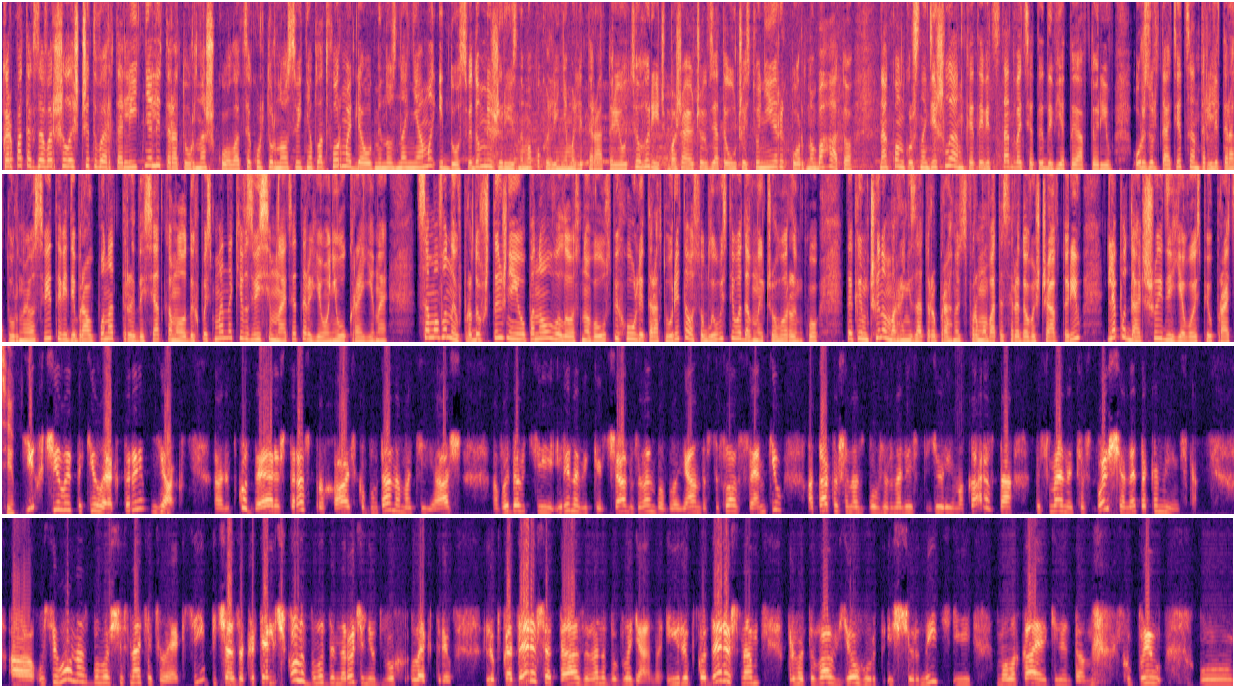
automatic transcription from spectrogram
Карпатах завершилась четверта літня літературна школа. Це культурно-освітня платформа для обміну знаннями і досвідом між різними поколіннями літераторів. Цьогоріч бажаючих взяти участь у ній рекордно багато. На конкурс надійшли анкети від 129 авторів. У результаті центр літературної освіти відібрав понад три десятка молодих письменників з 18 регіонів України. Саме вони впродовж тижня і опановували основи успіху у літературі та особливості видавничого ринку. Таким чином організатори прагнуть сформувати середовище авторів для подальшої дієвої співпраці. Їх вчили такі лектори, як е, Любко Дереш, Тарас Прохасько, Богдана Матіяш, е, видавці Ірина Вікірчак, Зелен Баблоян, Достислав Семків, а також у нас був журналіст Юрій Макаров та письменниця з Польщі Анета Камінська. А, усього у нас було 16 лекцій. Під час закриття літшколи було день народження двох лекторів Любка Дереша та Зелена Баблояна. І Любко Дереш нам приготував йогурт із чорниць і молока, які він там купив у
